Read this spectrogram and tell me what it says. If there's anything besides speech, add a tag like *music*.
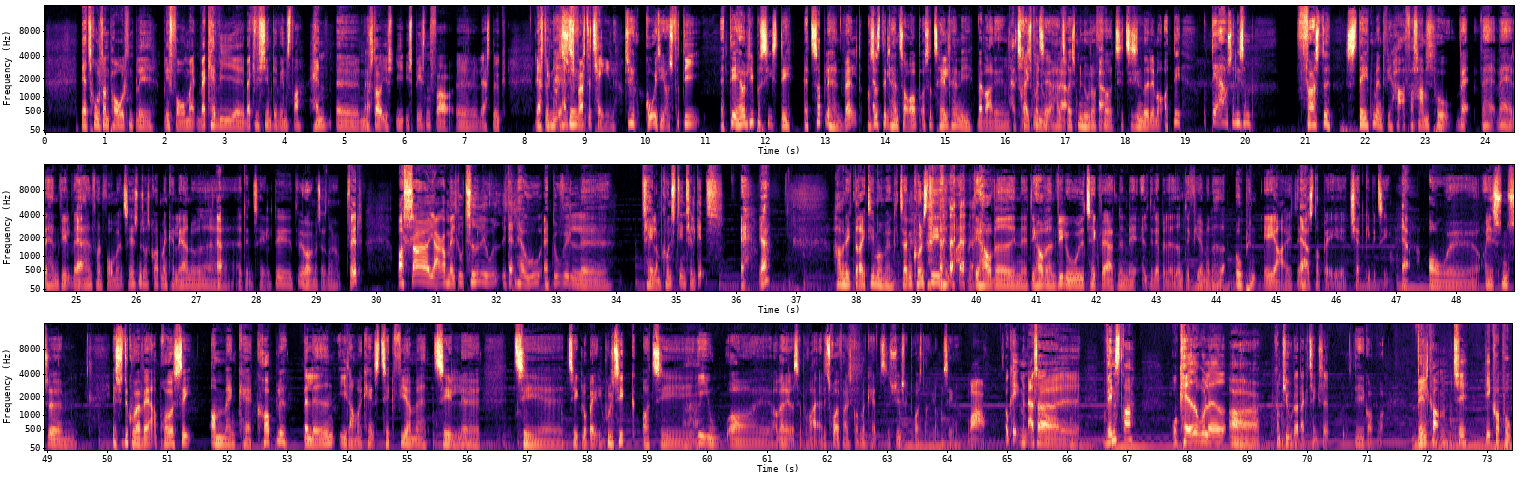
da Truls Lund Poulsen blev, blev formand. Hvad kan, vi, øh, hvad kan vi sige om det Venstre? Han øh, nu ja. står i, i, i spidsen for, øh, lad os dykke, lad os dykke ned i hans Altså, første tale. Det er en god idé også, fordi at det er jo lige præcis det, at så blev han valgt, og så stillede han sig op, og så talte han i, hvad var det, en 50 tre kvarter, minutter. 50 Ja. minutter Ja. for, til, til sine medlemmer. Og det, det er jo så ligesom første statement, vi har fra Præcis. ham på, hvad, hvad, hvad er det, han vil, hvad Ja. er han for en formand. Så jeg synes også godt, man kan lære noget af, Ja. ja. af den tale. Det, det vil jeg godt være med til at snakke om. Fedt. Og så, Jacob, meldte du tidligt ud i den her uge, at du vil øh, tale om kunstig intelligens. Ja. Ja, Har man ikke den rigtige, må man tage den kunstige. *laughs* Nej, men det har jo været en, det har jo været en vild uge ude i tech-verdenen med alt det der ballade om det firma, der hedder OpenAI, dem Ja. der står bag uh, ChatGPT. Ja. Og, øh, og jeg synes, øh, jeg synes, det kunne være værd at prøve at se, om man kan koble balladen i et amerikansk tech-firma til, øh, til, øh, til global politik og til Aha. EU og, øh, og hvad der ellers er på vej. Og det tror jeg faktisk godt, man kan. Så det synes jeg, vi skal prøve at snakke om det senere. wow. Okay, men altså øh, Venstre, rokaderoulade og computer, der kan tænke selv. Det er et godt program. Velkommen til DK Pol.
